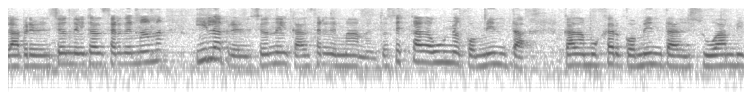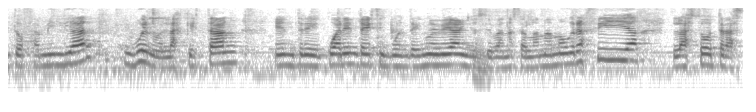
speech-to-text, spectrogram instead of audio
la prevención del cáncer de mama y la prevención del cáncer de mama. Entonces, cada una comenta, cada mujer comenta en su ámbito familiar y bueno, las que están entre 40 y 59 años se van a hacer la mamografía, las otras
